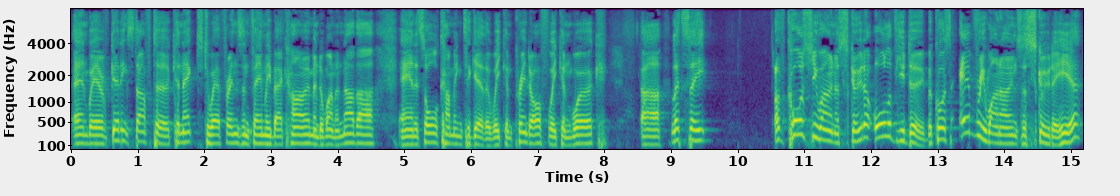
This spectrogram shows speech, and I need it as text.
and we're getting stuff to connect to our friends and family back home and to one another. And it's all coming together. We can print off, we can work. Uh, let's see. Of course you own a scooter. All of you do because everyone owns a scooter here.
